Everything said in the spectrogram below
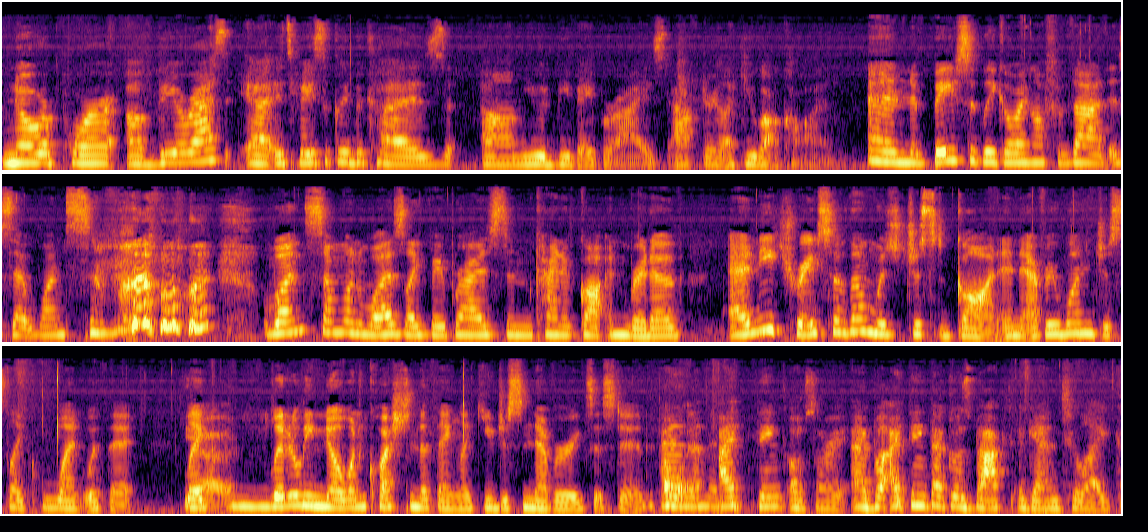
no report of the arrest, uh, it's basically because um, you would be vaporized after like you got caught. And basically, going off of that is that once someone, once someone was like vaporized and kind of gotten rid of, any trace of them was just gone, and everyone just like went with it. Like Yeah. literally, no one questioned a thing. Like you just never existed. Oh, And and then- I think, oh, sorry, I, but I think that goes back again to like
